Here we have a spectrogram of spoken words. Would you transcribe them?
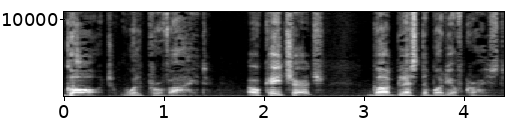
God will provide. Okay, church? God bless the body of Christ.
